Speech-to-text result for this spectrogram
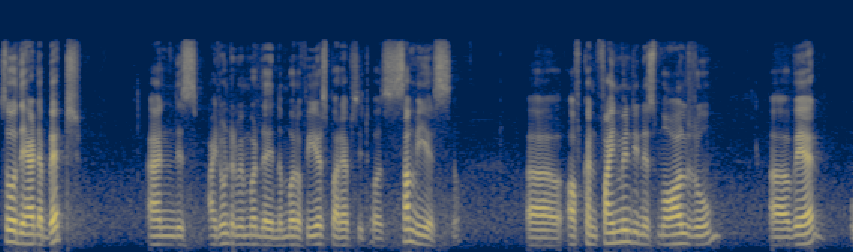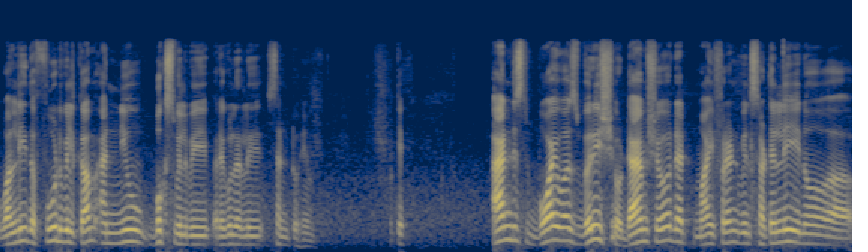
So, they had a bet and this I do not remember the number of years perhaps it was some years uh, of confinement in a small room, uh, where only the food will come and new books will be regularly sent to him Okay. and this boy was very sure damn sure that my friend will certainly you know uh,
